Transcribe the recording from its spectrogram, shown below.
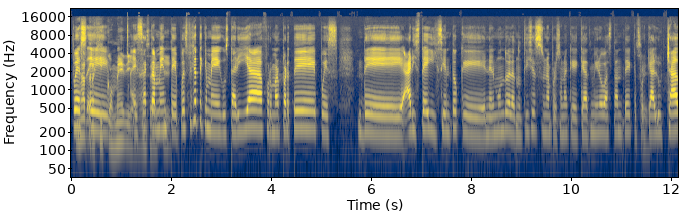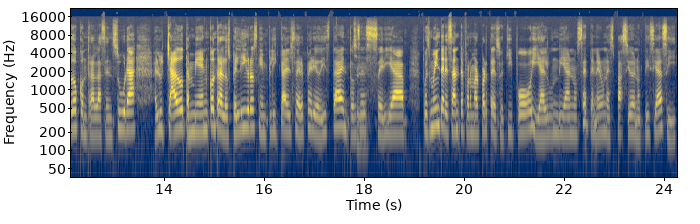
Pues, Una eh, tragicomedia. Exactamente. Pues fíjate que me gustaría formar parte, pues, de Aristegui. Siento que en el mundo de las noticias es una persona que, que admiro bastante, que porque ha luchado contra la censura, ha luchado también contra los peligros que implica el ser periodista. Entonces sería pues muy interesante formar parte de su equipo y algún día, no sé, tener un espacio de noticias y,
